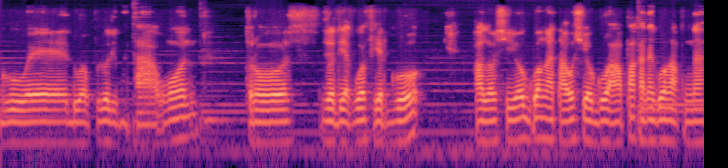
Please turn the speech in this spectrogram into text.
Gue 25 tahun. Terus zodiak gue Virgo. Kalau Sio gue nggak tahu Sio gue apa karena gue nggak pernah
